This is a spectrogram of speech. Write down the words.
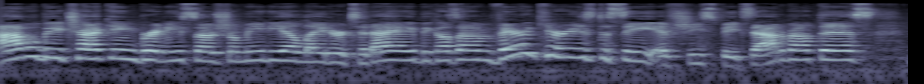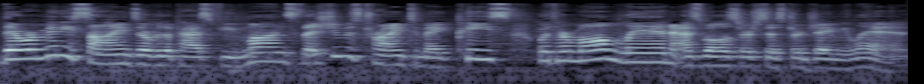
I will be checking Britney's social media later today because I'm very curious to see if she speaks out about this. There were many signs over the past few months that she was trying to make peace with her mom Lynn as well as her sister Jamie Lynn.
